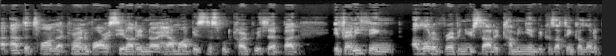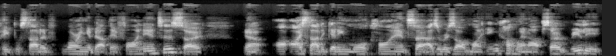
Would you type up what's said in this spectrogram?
at the time that coronavirus hit, I didn't know how my business would cope with it, but if anything, a lot of revenue started coming in because I think a lot of people started worrying about their finances. So, you know, I started getting more clients. So as a result, my income went up. So it really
